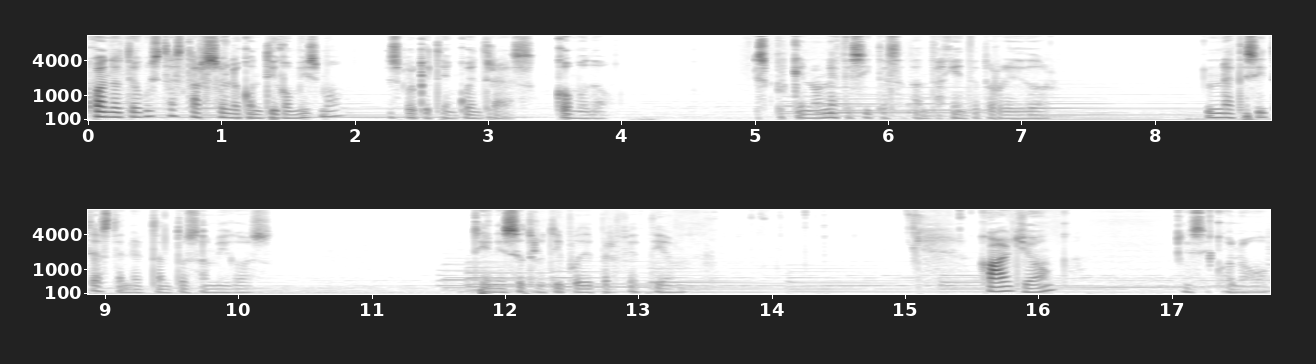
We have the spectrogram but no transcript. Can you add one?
Cuando te gusta estar solo contigo mismo es porque te encuentras cómodo. Es porque no necesitas a tanta gente a tu alrededor. No necesitas tener tantos amigos. Tienes otro tipo de perfección. Carl Jung, el psicólogo,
